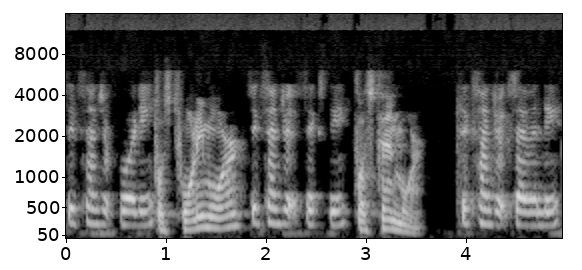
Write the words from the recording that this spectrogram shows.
640. Plus 20 more. 660. Plus 10 more. 670.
